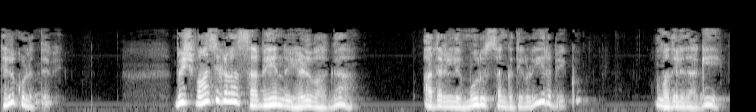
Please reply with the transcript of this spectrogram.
ತಿಳಿಕೊಳ್ಳುತ್ತೇವೆ. ವಿಶ್ವಾಸಿಗಳ ಸಭೆಯೆಂದು ಹೇಳುವಾಗ ಅದರಲ್ಲಿ ಮೂರು ಸಂಗತಿಗಳು ಇರಬೇಕು. ಮೊದಲದಾಗಿ,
